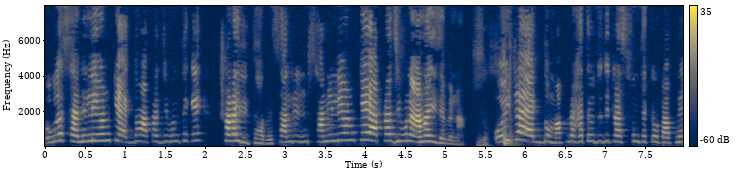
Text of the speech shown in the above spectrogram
ওগুলা সানি লিওনকে একদম আপনার জীবন থেকে সরাই দিতে হবে। সানি- লিওন লিওনকে আপনার জীবনে আনাই যাবে না। ওইটা একদম আপনার হাতে যদি টাচ ফোন থাকে ওটা আপনি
